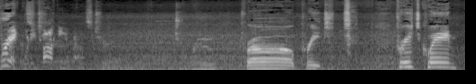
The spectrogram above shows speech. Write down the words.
brick. What are you talking about? That's true. True. Bro, preach. preach, queen.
